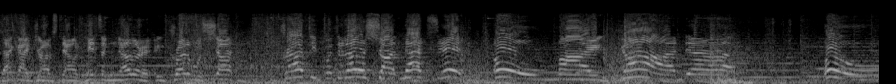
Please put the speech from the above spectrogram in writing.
That guy drops down, hits another incredible shot. Crafty puts another shot, and that's it. Oh my God. Uh, oh.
